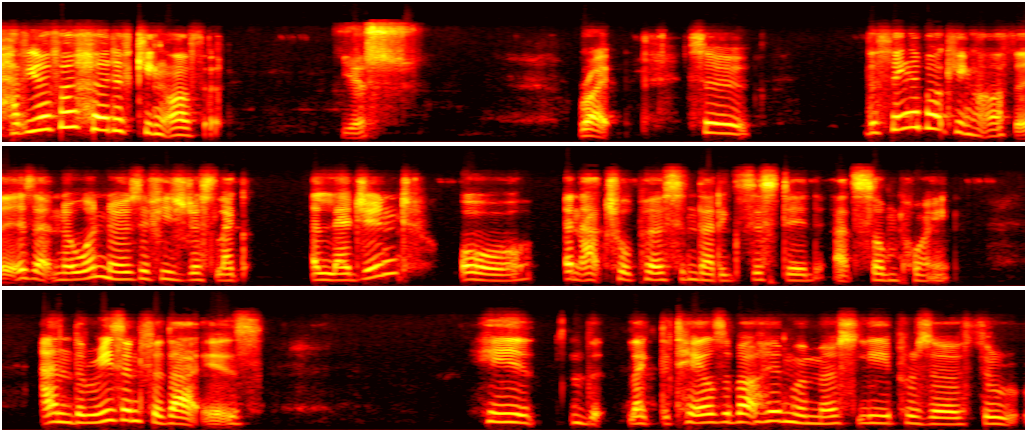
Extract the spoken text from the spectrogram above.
have you ever heard of King Arthur? Yes. Right. So the thing about King Arthur is that no one knows if he's just like a legend or an actual person that existed at some point. And the reason for that is he the, like the tales about him were mostly preserved through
